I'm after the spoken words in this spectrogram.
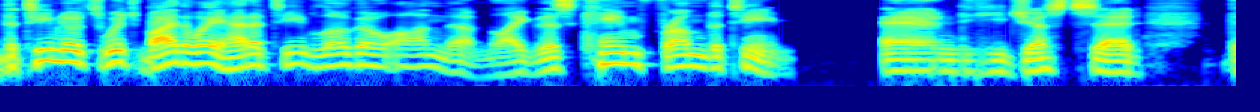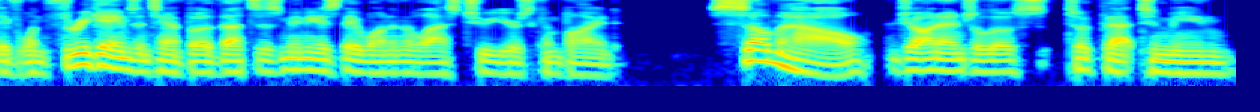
The team notes, which, by the way, had a team logo on them. Like this came from the team. And he just said they've won three games in Tampa. That's as many as they won in the last two years combined. Somehow, John Angelos took that to mean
